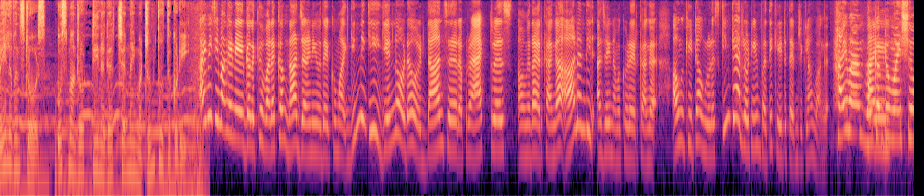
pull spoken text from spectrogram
Velavan stores Usman road T Nagar Chennai மற்றும் தூத்துக்குடி. ஐபிசி மங்கை நேயர்களுக்கு வணக்கம். நான் ஜனனி உதயகுமார். இன்னைக்கு என்னோட ஒரு டான்சர் அப்புறம் ஆக்ட்ரஸ் அவங்க தான் இருக்காங்க. ஆனந்தி அஜய் நம்ம கூட இருக்காங்க. அவங்க கிட்ட அவங்களோட ஸ்கின் கேர் ரொட்டீன் பற்றி கேட்டு தெரிஞ்சுக்கலாம் வாங்க. Hi ma'am welcome to my show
